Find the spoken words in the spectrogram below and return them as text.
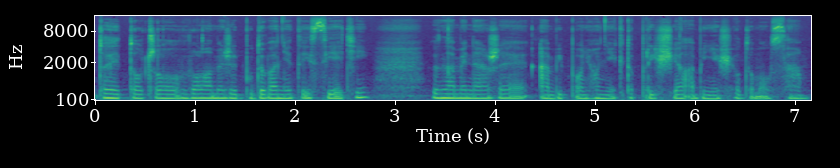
To je to, čo voláme, že budovanie tej sieti. To znamená, že aby po ňo niekto prišiel, aby nešiel domov sám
